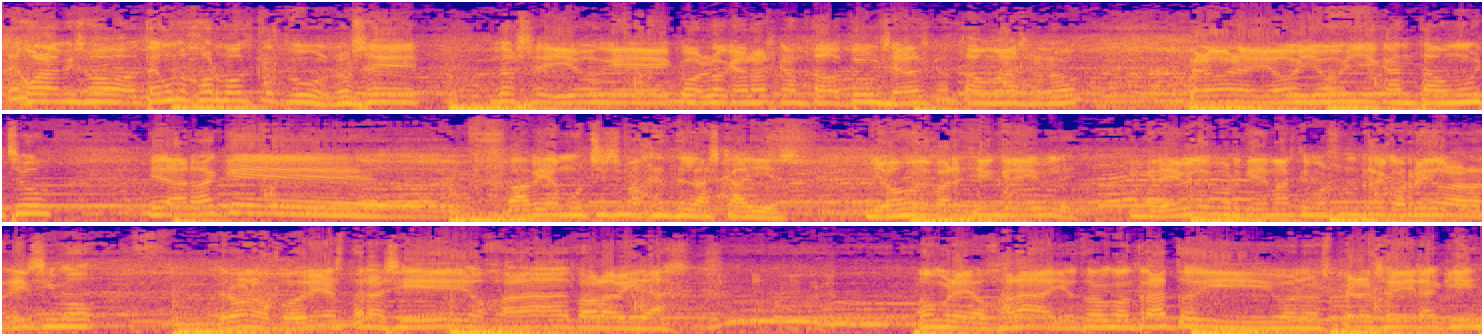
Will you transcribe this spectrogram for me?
Tengo la misma, tengo mejor voz que tú. No sé, no sé yo que, con lo que habrás cantado tú, si habrás cantado más o no. Pero bueno, yo, yo hoy he cantado mucho y la verdad que había muchísima gente en las calles. Yo me pareció increíble, increíble porque además tuvimos un recorrido larguísimo. Pero bueno, podría estar así, ojalá toda la vida. Hombre, ojalá, yo tengo contrato y bueno, espero seguir aquí,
